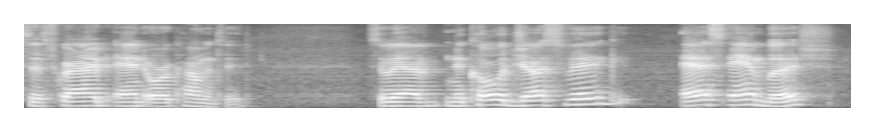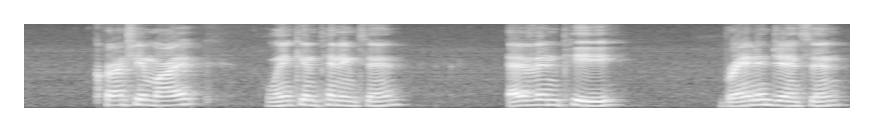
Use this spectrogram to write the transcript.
subscribed and or commented. So we have Nicole Justvig S Ambush Crunchy Mike Lincoln Pennington Evan P Brandon Jensen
